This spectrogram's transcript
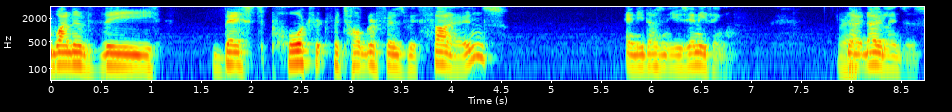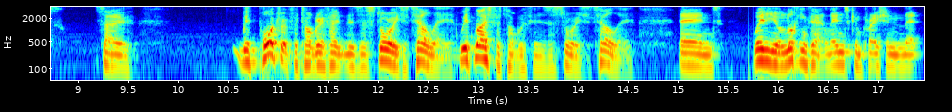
one of the best portrait photographers with phones, and he doesn't use anything. No, Right. no lenses. So with portrait photography, there's a story to tell there. With most photography, there's a story to tell there, and whether you're looking for that lens compression, that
